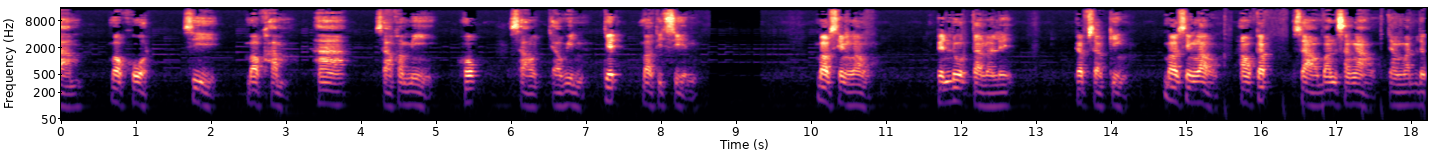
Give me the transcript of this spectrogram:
3. เบ้าโคด 4. เบ้าคำ 5. สาวคำมี 6. สาวจาวิน 7. เบ้าทิดเสียน เบ้าเสียงเล่า เป็นลูกตาลอยเละกับสาวกิ่ง เบ้าเสียงเล่า เอากับสาวบันสงาวจังหวัดเล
